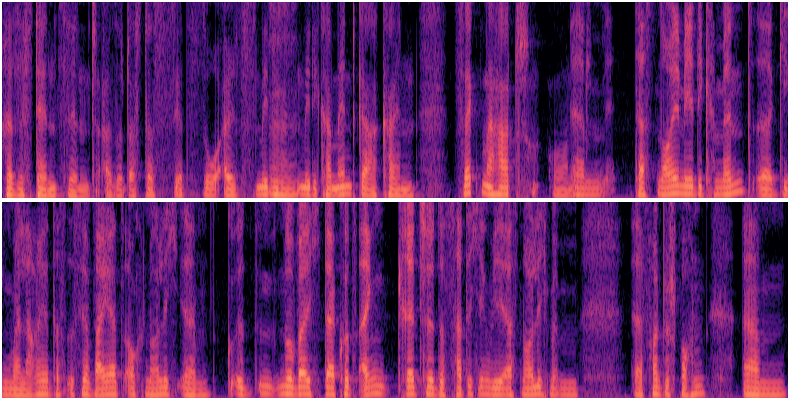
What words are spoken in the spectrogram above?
resistent sind. Also dass das jetzt so als Medi mhm. Medikament gar keinen Zweck mehr hat. Und ähm, das neue Medikament äh, gegen Malaria, das ist ja, war jetzt auch neulich, ähm, nur weil ich da kurz eingrätsche, das hatte ich irgendwie erst neulich mit einem äh, Freund besprochen. Ähm,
